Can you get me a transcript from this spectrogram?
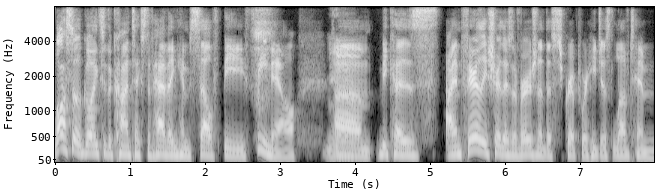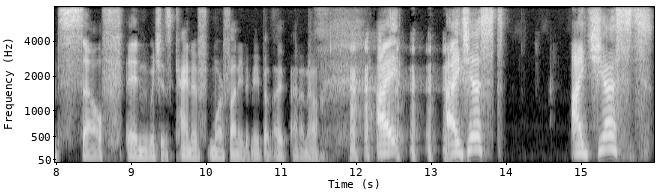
Also, going through the context of having himself be female, Yeah. um, because I'm fairly sure there's a version of the script where he just loved himself, and which is kind of more funny to me, but I, I don't know. I I just I just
